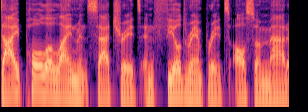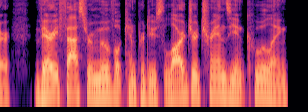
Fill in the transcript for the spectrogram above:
dipole alignment saturates and field ramp rates also matter. Very fast removal can produce larger transient cooling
